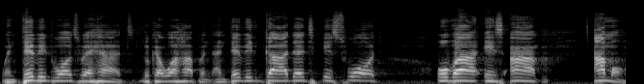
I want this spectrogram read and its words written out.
when David words were heard, look at what happened. And David guarded his sword over his arm, armor.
